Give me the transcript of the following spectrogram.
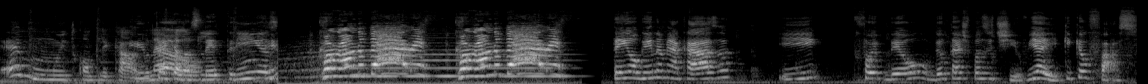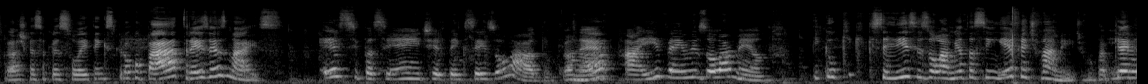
é muito complicado, né? então, né? Aquelas letrinhas. Coronavirus! Coronavirus! Tem alguém na minha casa e foi, deu, deu teste positivo. E aí, o que, que eu faço? Eu acho que essa pessoa aí tem que se preocupar três vezes mais esse paciente ele tem que ser isolado, uhum. né? Aí vem o isolamento. E o que, que, seria esse isolamento, assim, efetivamente? Porque eu...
